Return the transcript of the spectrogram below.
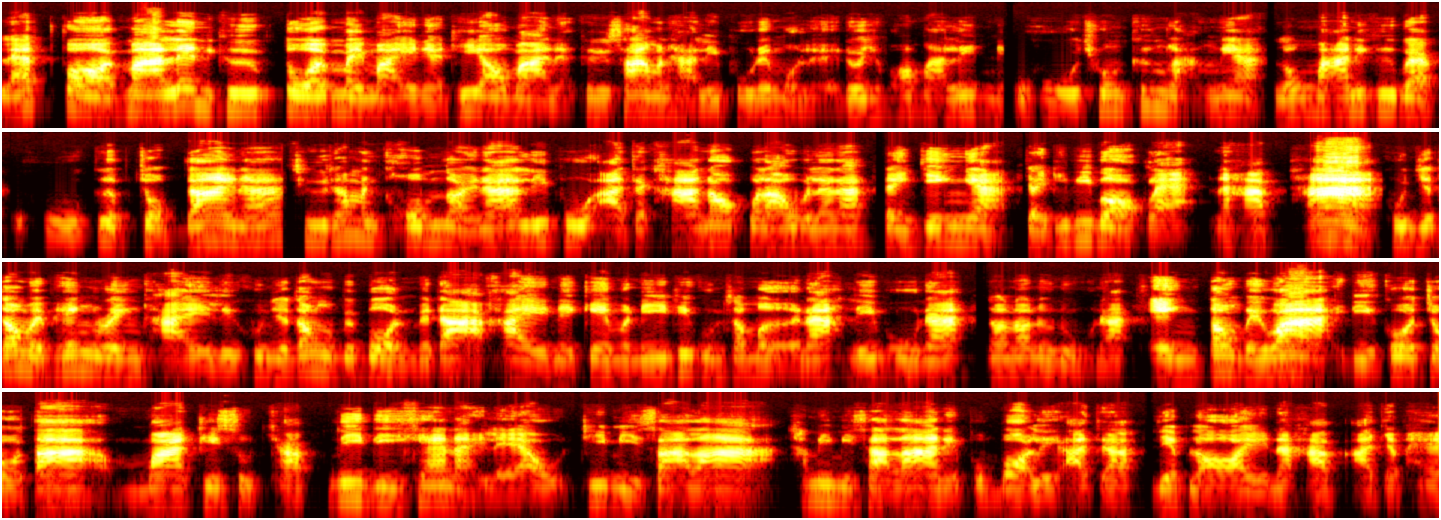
แรดฟอร์ดมาเล่นคือตัวใหม่ๆเนี่ยที่เอามาเนี่ยคือสร้างปัญหาลิพูได้หมดเลย โดยเฉพาะมาเล่นเนี่ยโอ้โหช่วงครึ่งหลังเนี่ยลงมานี่คือแบบโอ้โหเกือบจบได้นะคือถ้ามันคมหน่อยนะลิพูอาจจะคานอกเล้าไปแล้วนะ แต่จริงเนี่ยอย่างที่พี่บอกแหละนะครับถ้าคุณจะต้องไปเพ่งเรงใคร หรือคุณจะต้องไปบ่นไปด่าใครในเกมวันนี้ที่คุณเสมอนะลิพูนะน้องๆหนูๆนะ เองต้องไปว่าดีโก้โจตามากที่สุดครับ นี่ดีแค่ไหนแล้วที่มีซาร่าถ้าไม่มีซาร่าเนี่ยผมบอกเลยอาจจะเรียบร้อยนะครับอาจจะแพ้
